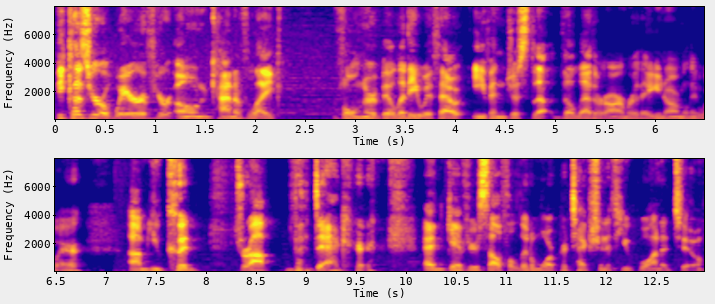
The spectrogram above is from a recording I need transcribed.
because you're aware of your own kind of like vulnerability without even just the, the leather armor that you normally wear, um, you could drop the dagger and give yourself a little more protection if you wanted to.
